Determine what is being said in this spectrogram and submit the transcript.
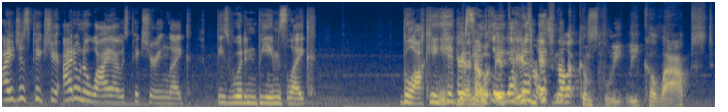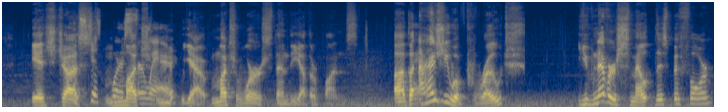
I, I just picture i don't know why i was picturing like these wooden beams like blocking it or Yeah, no, something it, it's, it's not completely collapsed. It's just, just worse for much, wear. yeah, much worse than the other ones. Uh, But as you approach, you've never smelt this before,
